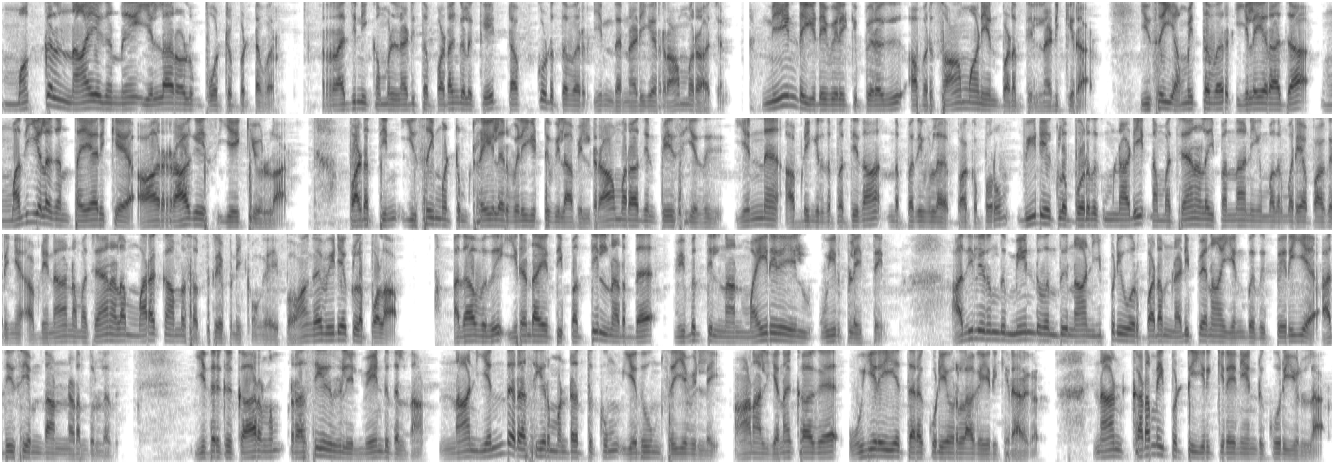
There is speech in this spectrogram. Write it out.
மக்கள் நாயகன்னு எல்லாராலும் போற்றப்பட்டவர். ரஜினி கமல் நடித்த படங்களுக்கு டஃப் கொடுத்தவர் இந்த நடிகர் ராமராஜன். நீண்ட இடைவெளிக்கு பிறகு அவர் சாமானியன் படத்தில் நடிக்கிறார். இசை அமைத்தவர் இளையராஜா மதியழகன் தயாரிக்க ஆர். ராகேஷ் இயக்கியுள்ளார். படத்தின் இசை மற்றும் ட்ரெய்லர் வெளியீட்டு விழாவில் ராமராஜன் பேசியது என்ன அப்படிங்கிறத பற்றி தான் இந்த பதிவில் பார்க்க போகிறோம் வீடியோக்குள்ளே போகிறதுக்கு முன்னாடி நம்ம சேனலை இப்போ தான் நீங்கள் முதல் முறையாக பார்க்குறீங்க அப்படின்னா நம்ம சேனலை மறக்காமல் சப்ஸ்கிரைப் பண்ணிக்கோங்க. இப்போ வாங்க வீடியோக்குள்ளே போகலாம் அதாவது இரண்டாயிரத்தி பத்தில் நடந்த விபத்தில் நான் மயிரிழையில் உயிர் பிழைத்தேன். அதிலிருந்து மீண்டு வந்து நான் இப்படி ஒரு படம் நடிப்பேனா என்பது பெரிய அதிசயம்தான் நடந்துள்ளது. இதற்கு காரணம் ரசிகர்களின் வேண்டுதல் தான். நான் எந்த ரசிகர் மன்றத்துக்கும் எதுவும் செய்யவில்லை. ஆனால் எனக்காக உயிரையே தரக்கூடியவர்களாக இருக்கிறார்கள். நான் கடமைப்பட்டு இருக்கிறேன் என்று கூறியுள்ளார்.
